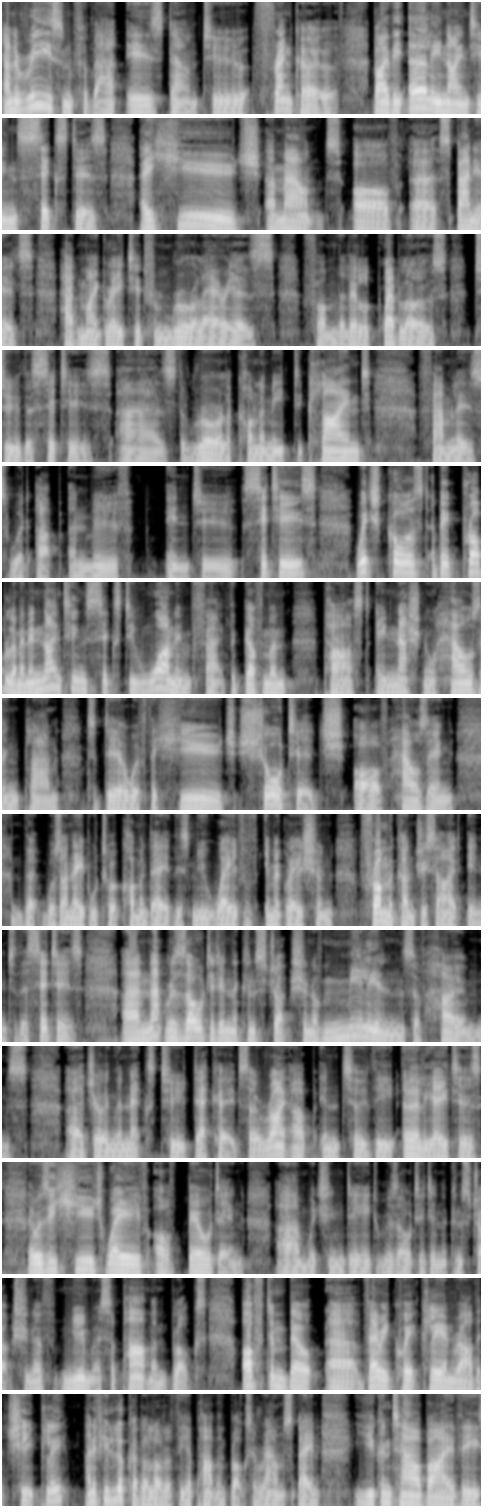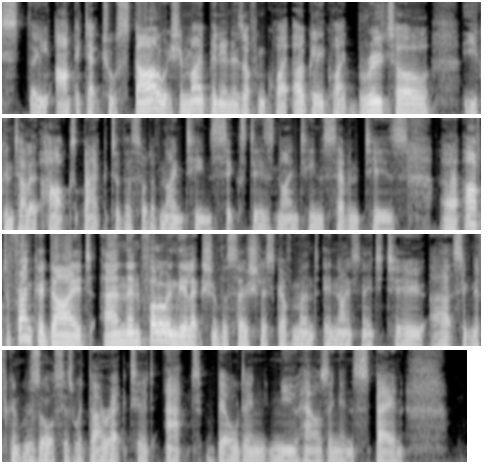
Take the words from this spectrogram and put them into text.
And the reason for that is down to Franco. By the early 1960s, a huge amount of uh, Spaniards had migrated from rural areas, from the little pueblos to the cities. As the rural economy declined, families would up and move into cities, which caused a big problem. And in 1961, in fact, the government passed a national housing plan to deal with the huge shortage of housing that was unable to accommodate this new wave of immigration from the countryside into the cities. And that resulted in the construction of millions of homes uh, during the next two decades. So, right up into the early 80s, there was a huge wave of building um, which indeed resulted in the construction of numerous apartment blocks, often built uh, very quickly and rather cheaply. And if you look at a lot of the apartment blocks around Spain, you can tell by the, the architectural style, which in my opinion is often quite ugly, quite brutal. You can tell it harks back to the sort of 1960s, 1970s. Uh, after Franco died, and then following the election of the socialist government in 1982, uh, significant resources were directed at building new housing in Spain.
